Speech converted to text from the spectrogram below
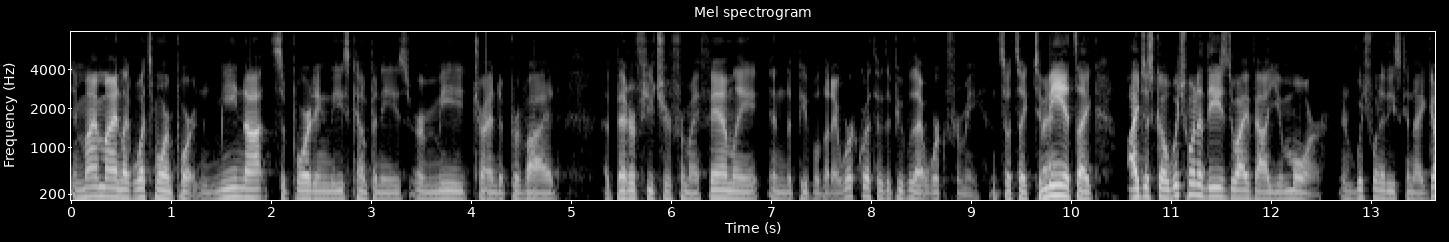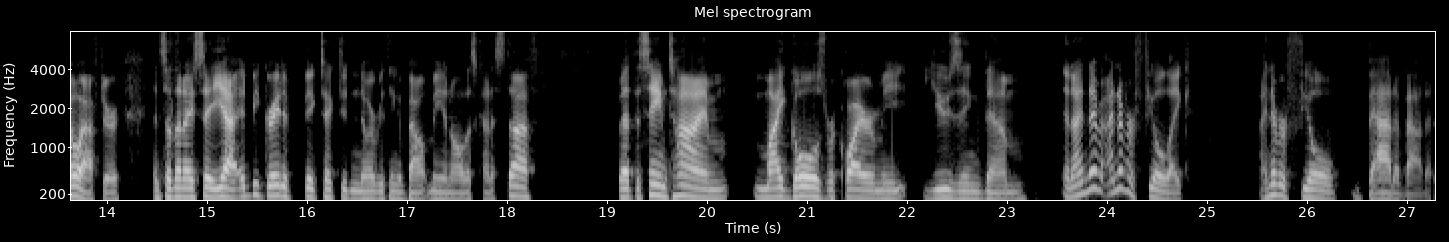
in my mind like what's more important? Me not supporting these companies or me trying to provide a better future for my family and the people that I work with or the people that work for me. And so it's like to Right. me it's like I just go which one of these do I value more and which one of these can I go after? And so then I say, yeah, it'd be great if big tech didn't know everything about me and all this kind of stuff. But at the same time, my goals require me using them. And I never I never feel like I never feel bad about it.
